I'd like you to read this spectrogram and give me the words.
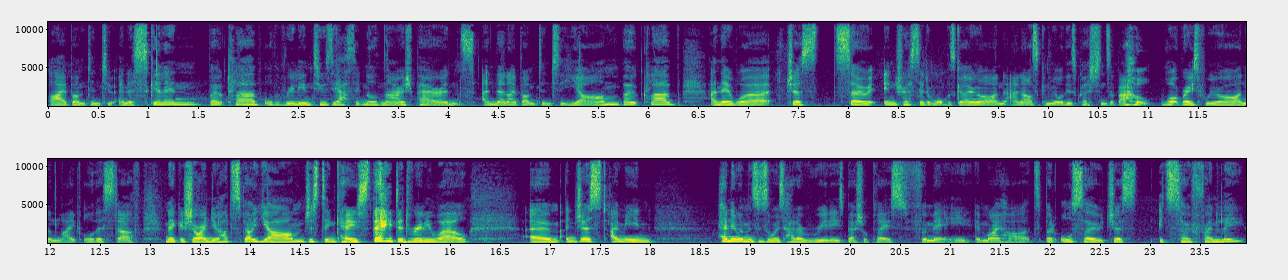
I bumped into Enniskillen Boat Club, all the really enthusiastic Northern Irish parents, and then I bumped into Yarm Boat Club, and they were just so interested in what was going on and asking me all these questions about what race we were on and like all this stuff, making sure I knew how to spell Yarm just in case they did really well. Um, and just, I mean, Henley Women's has always had a really special place for me in my heart, but also just it's so friendly.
